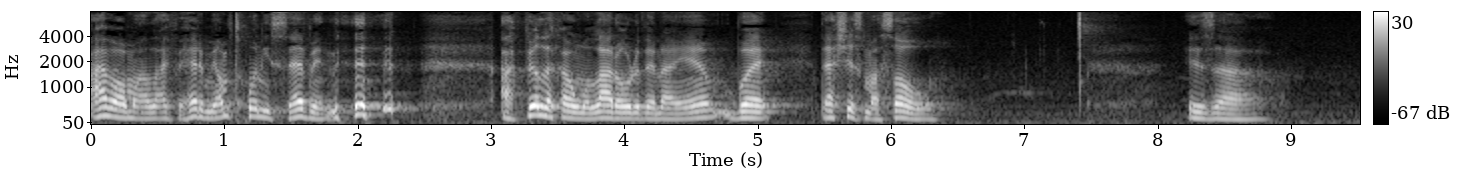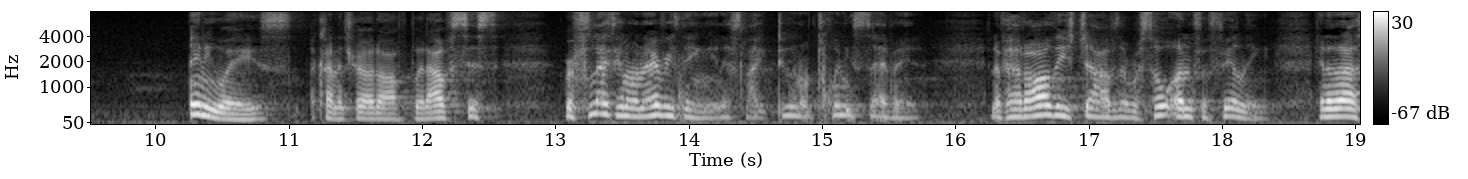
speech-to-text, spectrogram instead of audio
I have all my life ahead of me. I'm 27. I feel like I'm a lot older than I am, but that's just my soul. Is uh anyways, I kind of trailed off, but I was just reflecting on everything and it's like, dude, I'm 27 and I've had all these jobs that were so unfulfilling. And I,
